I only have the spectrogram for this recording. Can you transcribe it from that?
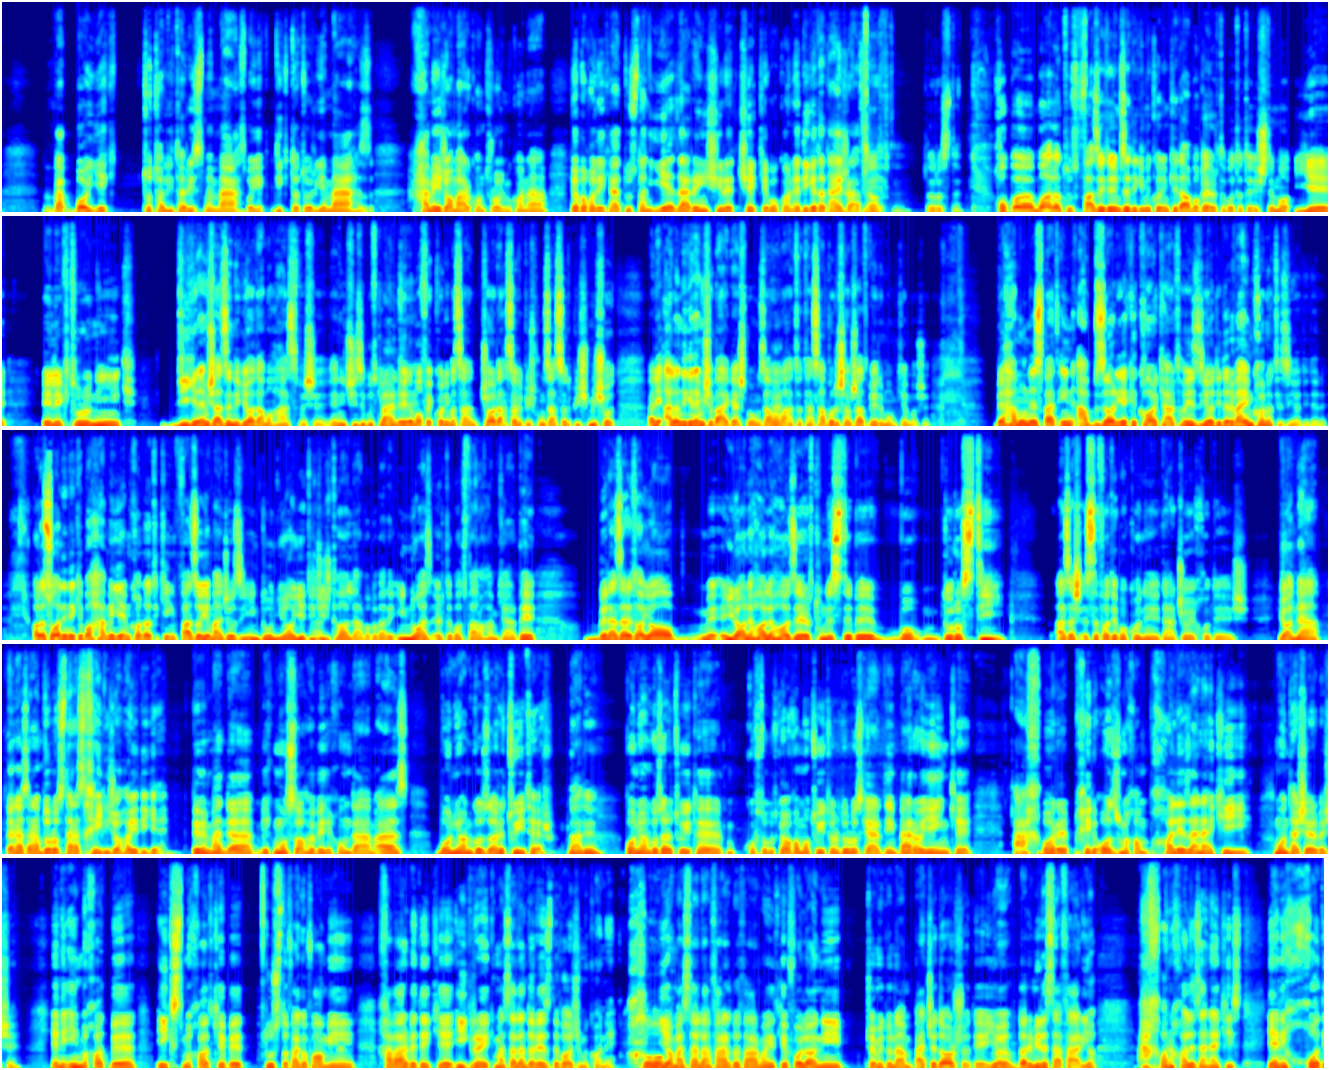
و با یک توتالیتاریسم محض با یک دیکتاتوری محض. همه جامعه رو کنترل می‌کنم. یا به قول یکی از دوستان یه ذره این شیره چکه بکنه دیگه تا تهش رفته. رفته درسته. خب ما الان تو فضایی داریم زندگی می‌کنیم که در واقع ارتباطات اجتماعی الکترونیک دیگه نمیشه از زندگی آدم ها حذف بشه. یعنی چیزی بود که بله. ممکنه ما فکر کنیم مثلا 14 سال بله. پیش 15 سال پیش می‌شد. ولی الان دیگه نمیشه برگشت به اون زمان بله. و حتی تصورش هم شاید غیر ممکن باشه. به همون نسبت این ابزاریه که کارکردهای زیادی داره و امکانات زیادی داره. حالا سوال اینه که با همه امکاناتی که این فضای مجازی این دنیای دیجیتال در واقع برای این نوع از ارتباط فراهم کرده به نظرت آیا ایران حال حاضر تونسته به درستی ازش استفاده بکنه در جای خودش یا نه؟ به نظرم درستتر از خیلی جاهای دیگه. ببین من یک مصاحبه خوندم از بنیانگذار توییتر. بله. بنیانگذار توییتر گفته بود که آقا ما توییتر رو درست کردیم. برای اینکه اخبار خیلی عذر می‌خوام خاله زنکی منتشر بشه. یعنی این می‌خواد به ایکس می‌خواد که به دوست و فک و فامیل خبر بده که ایگرگ مثلا داره ازدواج می‌کنه. خب. یا مثلا فرض بفرمایید که فلانی چه می‌دونم بچه دار شده یا داره میره سفر یا اخبار خاله زنکی است. یعنی خود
